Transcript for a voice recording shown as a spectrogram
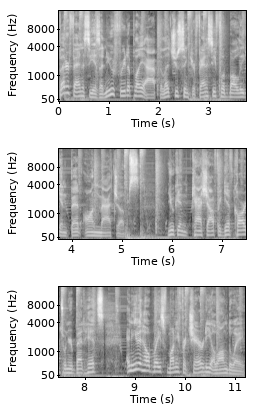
Bettor Fantasy is a new free to play app that lets you sync your fantasy football league and bet on matchups. You can cash out for gift cards when your bet hits and even help raise money for charity along the way.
